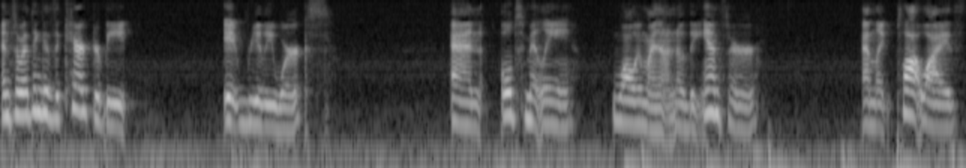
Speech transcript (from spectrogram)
And so I think as a character beat, it really works. And ultimately, while we might not know the answer, and like plot wise,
